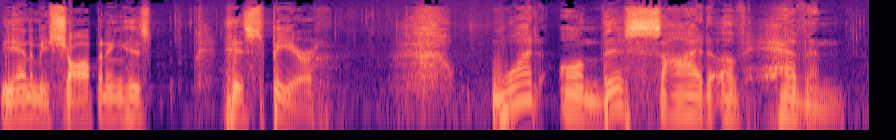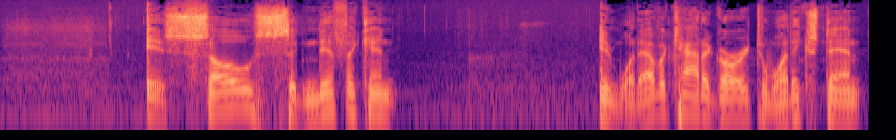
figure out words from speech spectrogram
The enemy sharpening his, his spear. What on this side of heaven is so significant in whatever category, to what extent,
